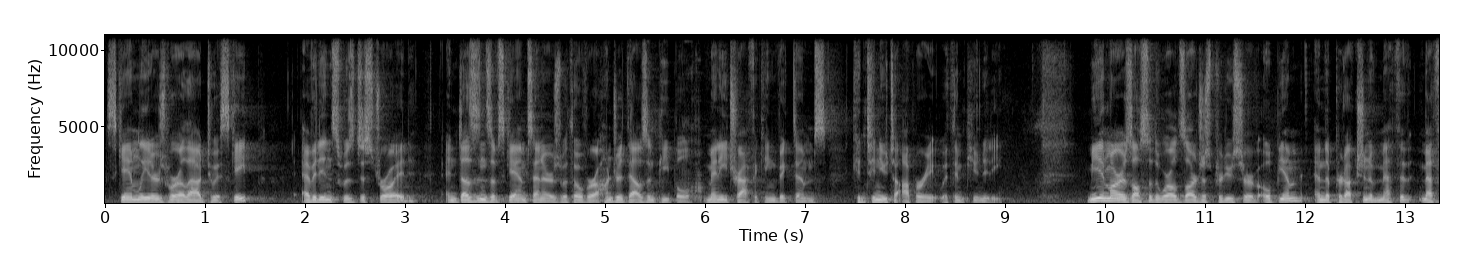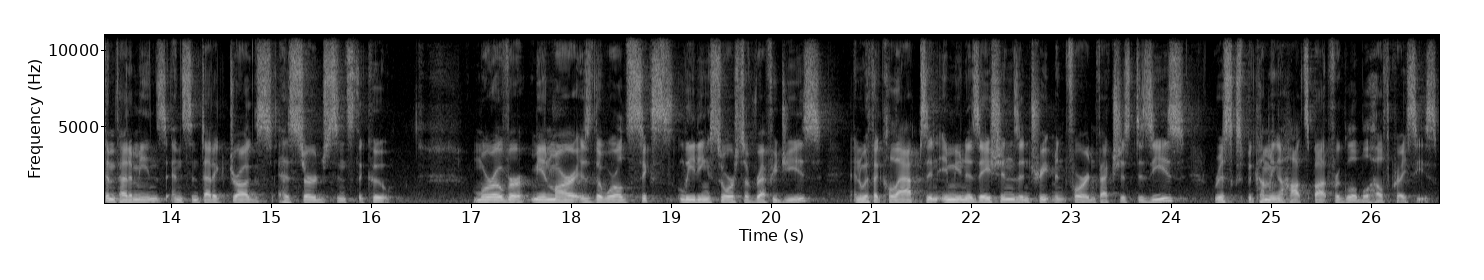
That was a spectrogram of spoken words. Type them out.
Scam leaders were allowed to escape, evidence was destroyed, and dozens of scam centers with over 100,000 people, many trafficking victims, continue to operate with impunity. Myanmar is also the world's largest producer of opium, and the production of meth- methamphetamines and synthetic drugs has surged since the coup. Moreover, Myanmar is the world's sixth leading source of refugees, and with a collapse in immunizations and treatment for infectious disease, risks becoming a hotspot for global health crises.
